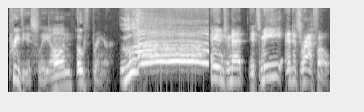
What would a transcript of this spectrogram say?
Previously on Oathbringer. Hey internet, it's me, and it's Raffo.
